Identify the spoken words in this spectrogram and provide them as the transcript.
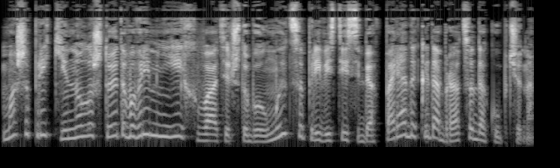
Маша прикинула, что этого времени ей хватит, чтобы умыться, привести себя в порядок и добраться до Купчина.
